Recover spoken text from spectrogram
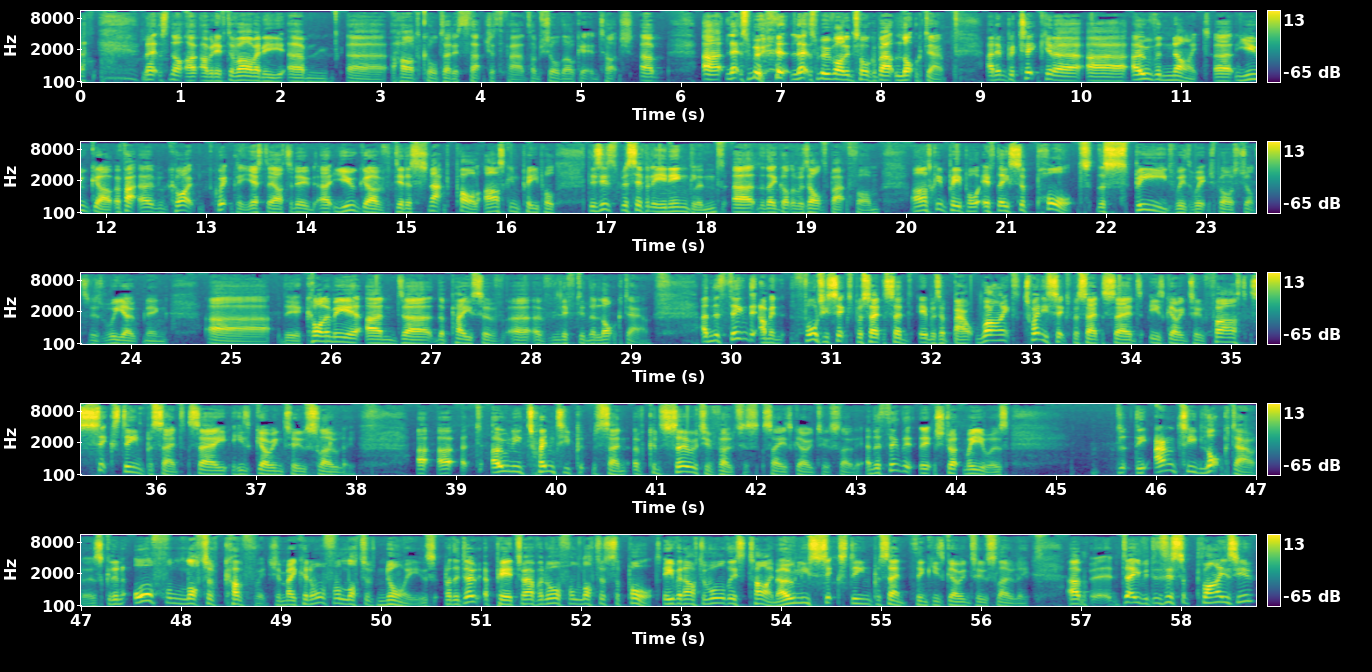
let's not. I mean, if there are any um, uh, hardcore Denis Thatcher fans, I'm sure they'll get in touch. Um, uh, let's move. Let's move on and talk about lockdown, and in particular, uh, overnight, uh, YouGov. In fact, uh, quite quickly yesterday afternoon, uh, YouGov did a snap poll asking people. This is specifically in England uh, that they got the results back from, asking people if they support the speed with which Boris Johnson is reopening uh, the economy and uh, the pace of uh, of lifting the lockdown. And the thing that I mean, forty six percent said it was about right. Twenty six percent said he's going too fast. Sixteen percent say he's going too slowly. Uh, uh, only 20% of conservative voters say he's going too slowly. And the thing that, that struck me was the anti-lockdowners get an awful lot of coverage and make an awful lot of noise, but they don't appear to have an awful lot of support, even after all this time. Only 16% think he's going too slowly. Um, David, does this surprise you?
